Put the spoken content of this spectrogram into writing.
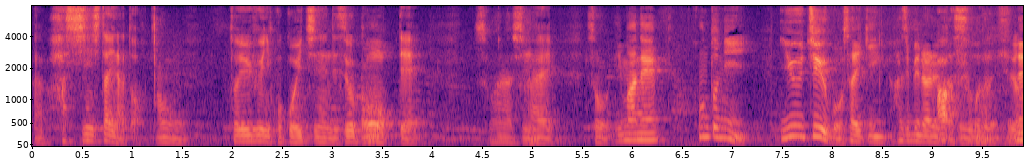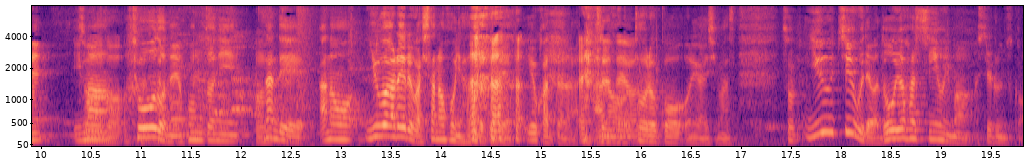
なんか発信したいなとというふうにここ1年ですごく思って、素晴らしい、はい、そう今ね本当に YouTube を最近始められたあということですねですよ。今ちょうど。ね本当に。当。なんであの URL は下の方に貼っとくんでよかったらあの登録をお願いします。そう YouTube ではどういう発信を今してるんですか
